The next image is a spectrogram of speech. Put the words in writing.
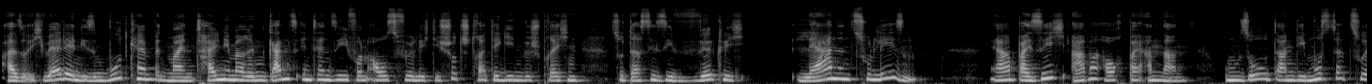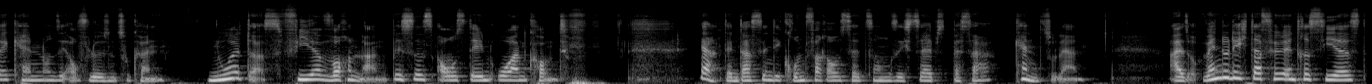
Also ich werde in diesem Bootcamp mit meinen Teilnehmerinnen ganz intensiv und ausführlich die Schutzstrategien besprechen, sodass sie sie wirklich lernen zu lesen. Ja, bei sich, aber auch bei anderen, um so dann die Muster zu erkennen und sie auflösen zu können. Nur das vier Wochen lang, bis es aus den Ohren kommt. ja, denn das sind die Grundvoraussetzungen, sich selbst besser kennenzulernen. Also, wenn du dich dafür interessierst,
